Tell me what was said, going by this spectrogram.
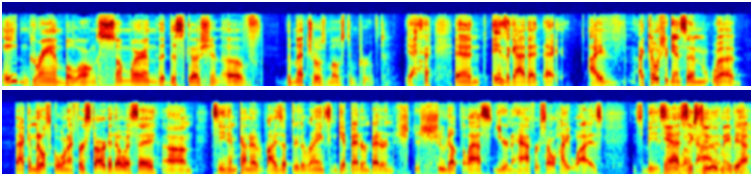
Aiden Graham belongs somewhere in the discussion of the Metro's most improved. Yeah, and Aiden's a guy that uh, I've I coached against him uh, back in middle school when I first started OSA. Um, seeing him kind of rise up through the ranks and get better and better and sh- just shoot up the last year and a half or so height wise. Used to be Yeah, a little 6'2" guy. maybe. Yeah,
